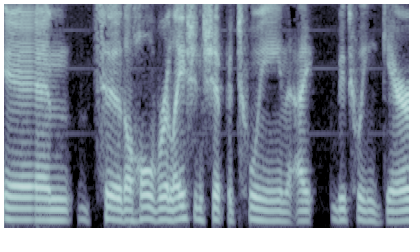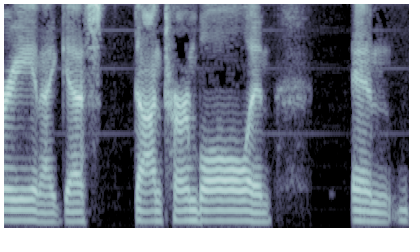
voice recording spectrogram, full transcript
into the whole relationship between i between gary and i guess don turnbull and and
